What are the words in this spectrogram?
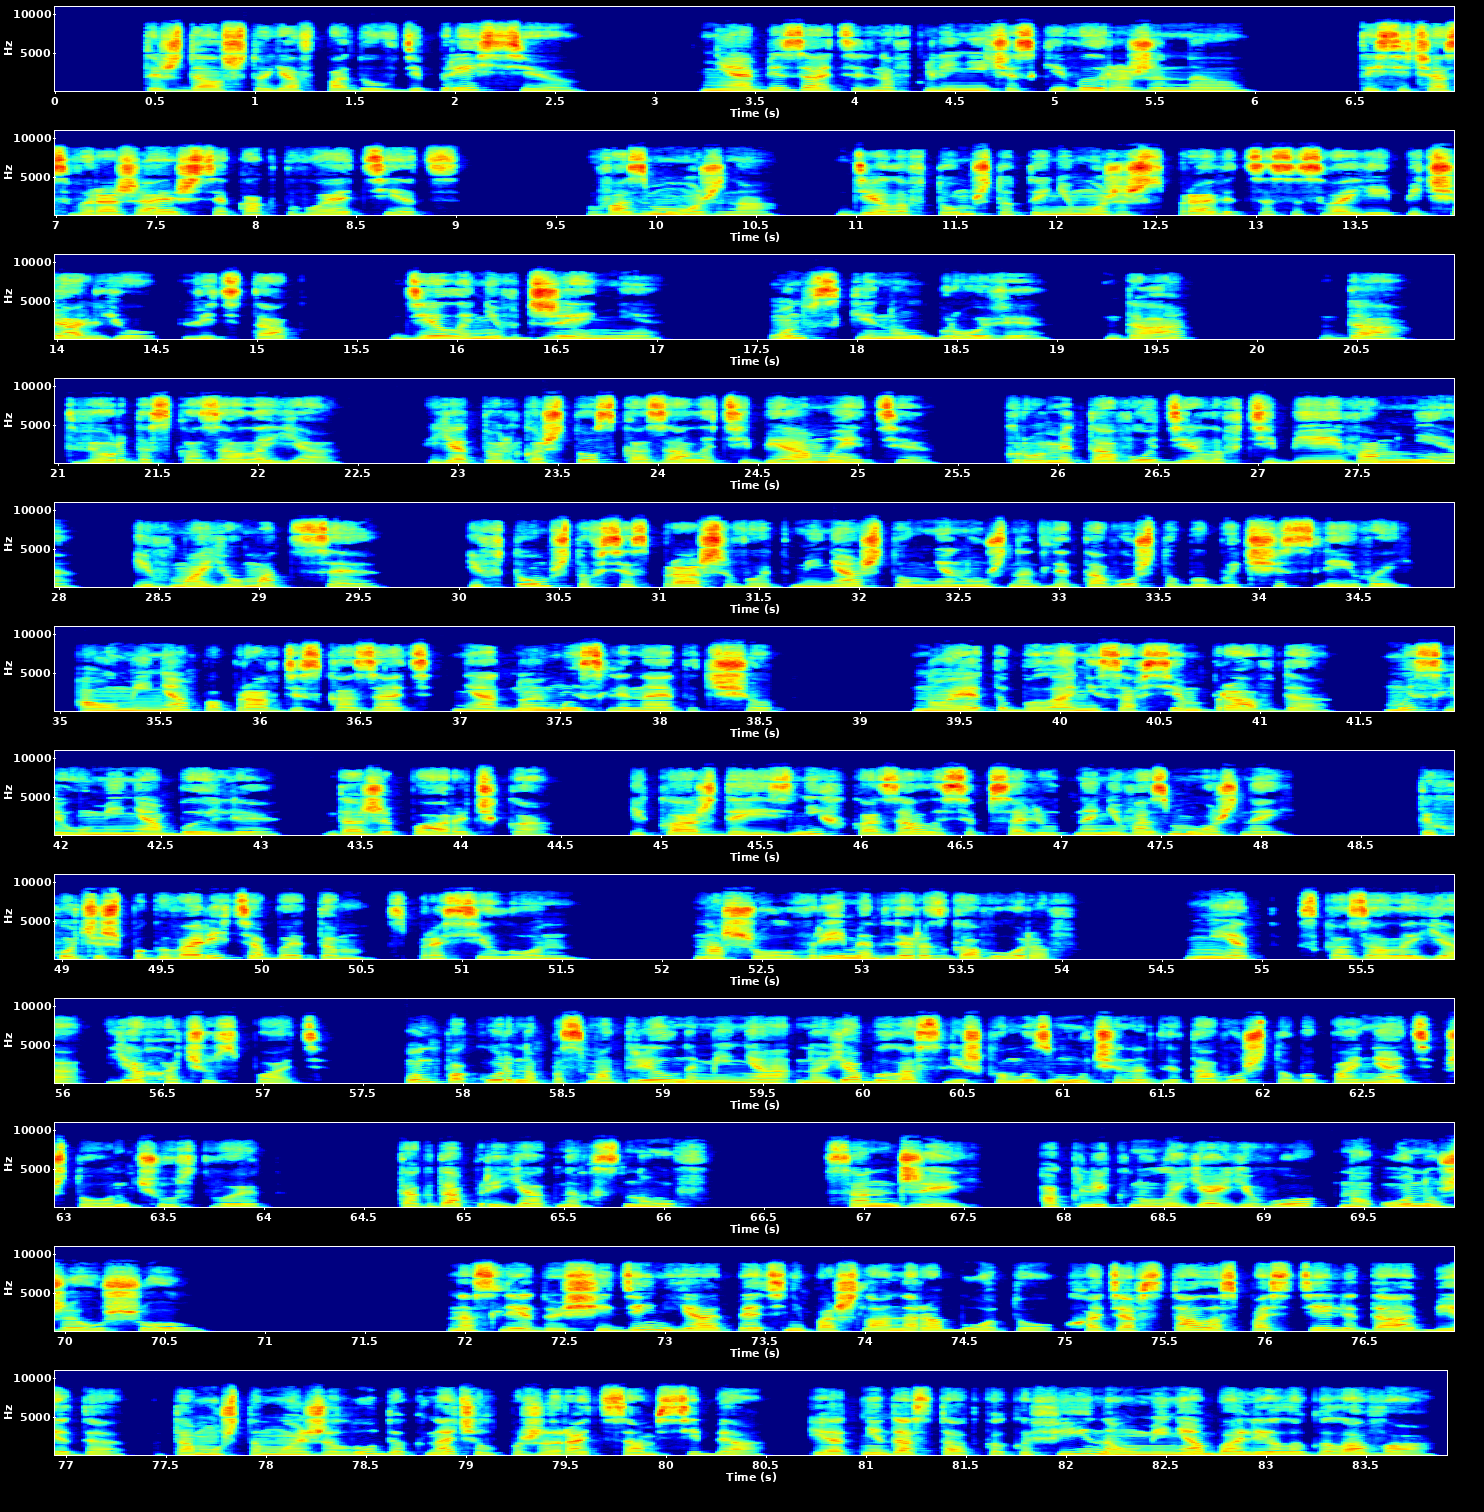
Ты ждал, что я впаду в депрессию? Не обязательно в клинически выраженную. Ты сейчас выражаешься как твой отец. Возможно. Дело в том, что ты не можешь справиться со своей печалью, ведь так? Дело не в Дженни. Он вскинул брови. Да? Да, твердо сказала я. Я только что сказала тебе о Мэте. Кроме того, дело в тебе и во мне, и в моем отце, и в том, что все спрашивают меня, что мне нужно для того, чтобы быть счастливой. А у меня, по правде сказать, ни одной мысли на этот счет. Но это была не совсем правда. Мысли у меня были, даже парочка, и каждая из них казалась абсолютно невозможной. Ты хочешь поговорить об этом? спросил он. Нашел время для разговоров. Нет, сказала я. Я хочу спать. Он покорно посмотрел на меня, но я была слишком измучена для того, чтобы понять, что он чувствует. Тогда приятных снов. Санджей, окликнула я его, но он уже ушел. На следующий день я опять не пошла на работу, хотя встала с постели до обеда, потому что мой желудок начал пожирать сам себя, и от недостатка кофеина у меня болела голова.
